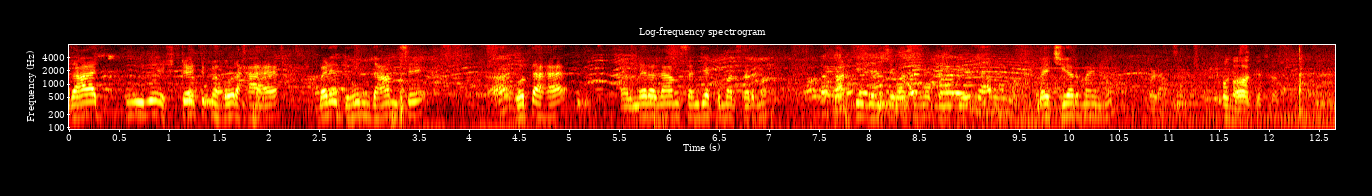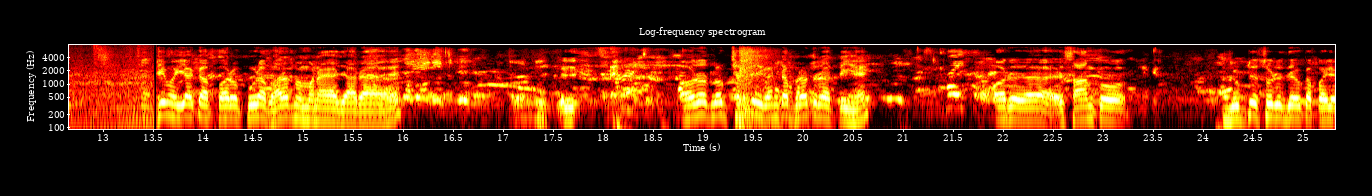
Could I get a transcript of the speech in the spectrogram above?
राज पूरे स्टेट में हो रहा है। बड़े धूमधाम से होता है। और मेरा नाम संजय कुमार शर्मा भारतीय जन सेवा संगठन के मैं चेयरमैन हूँ। बड़ा ओके सर। छठी मैया का पर्व पूरा भारत में मनाया जा रहा है। औरत लोग छत्तीस घंटा व्रत रहती हैं और शाम को डूबते सूर्य देव का पहले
